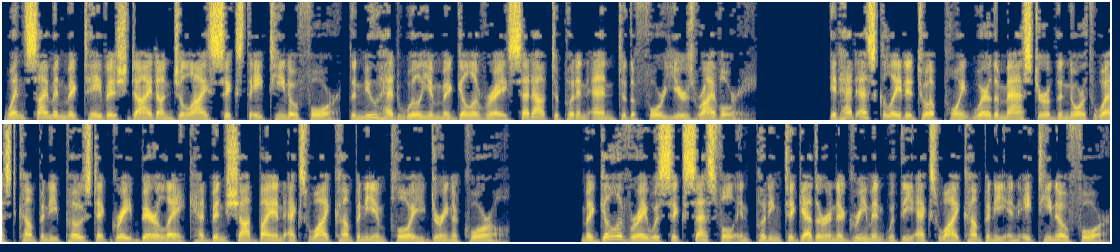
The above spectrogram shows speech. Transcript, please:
When Simon McTavish died on July 6, 1804, the new head William McGillivray set out to put an end to the four years' rivalry. It had escalated to a point where the master of the North West Company post at Great Bear Lake had been shot by an XY Company employee during a quarrel. McGillivray was successful in putting together an agreement with the XY Company in 1804.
